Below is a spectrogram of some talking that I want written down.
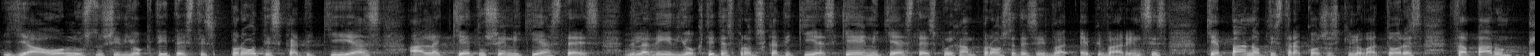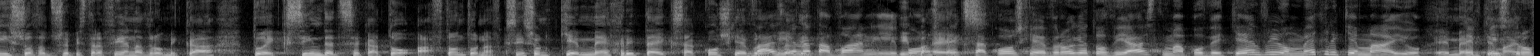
για όλους τους ιδιοκτήτες της πρώτης κατοικίας αλλά και τους ενοικιαστές. Δηλαδή οι ιδιοκτήτες πρώτης κατοικίας και ενοικιαστές που είχαν πρόσθετες επιβαρύνσεις και πάνω από τις 300 κιλοβατόρες θα πάρουν πίσω, θα τους επιστραφεί αναδρομικά το 60% αυτών των αυξήσεων και μέχρι τα 600 ευρώ. Βάζει δηλαδή, ένα ταβάνι λοιπόν στα 600 ευρώ για το διάστημα από Δεκέμβριο μέχρι και Μάιο. Ε, μέχρι και Μάιο.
